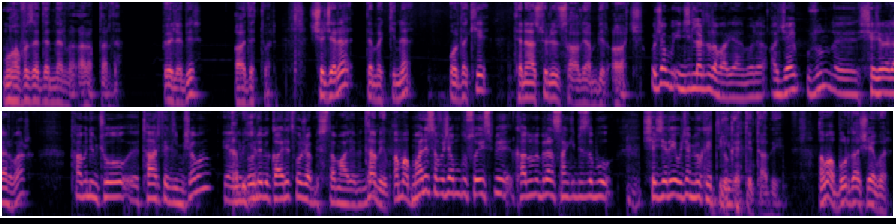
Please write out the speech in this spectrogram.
muhafaza edenler var Araplarda. Böyle bir adet var. Şecere demek ki ne? Oradaki tenasülü sağlayan bir ağaç. Hocam bu İncil'lerde de var yani böyle acayip uzun e, şecereler var. Tahminim çoğu e, tarif edilmiş ama yani Tabii böyle canım. bir gayret var hocam İslam aleminde. Tabii ama maalesef hocam bu soy ismi kanunu biraz sanki bizde bu şecereyi hocam yok etti yok gibi. Yok etti tabii. Ama burada şey var.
